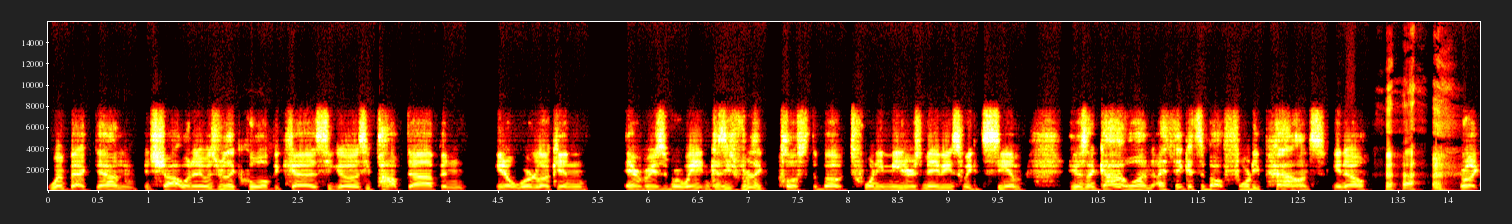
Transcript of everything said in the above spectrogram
went back down and shot one. And it was really cool because he goes, he popped up and, you know, we're looking, everybody's, we're waiting because he's really close to the boat, 20 meters maybe, so we could see him. He goes, I got one. I think it's about 40 pounds, you know? we're like,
